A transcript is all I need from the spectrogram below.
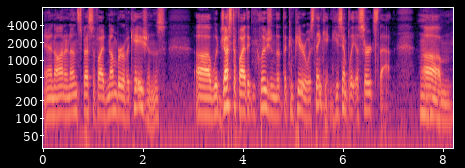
and on an unspecified number of occasions uh, would justify the conclusion that the computer was thinking. He simply asserts that. Mm-hmm. Um,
